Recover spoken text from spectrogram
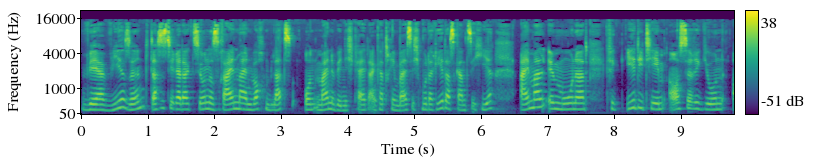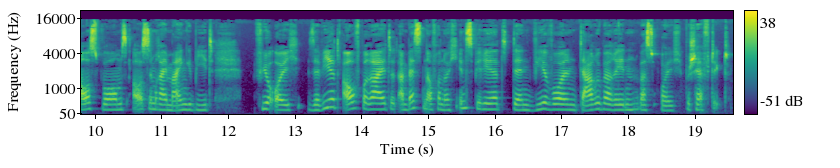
Wer wir sind, das ist die Redaktion des Rhein-Main-Wochenblatts und meine Wenigkeit an Katrin Weiß. Ich moderiere das Ganze hier. Einmal im Monat kriegt ihr die Themen aus der Region, aus Worms, aus dem Rhein-Main-Gebiet für euch serviert, aufbereitet, am besten auch von euch inspiriert, denn wir wollen darüber reden, was euch beschäftigt.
